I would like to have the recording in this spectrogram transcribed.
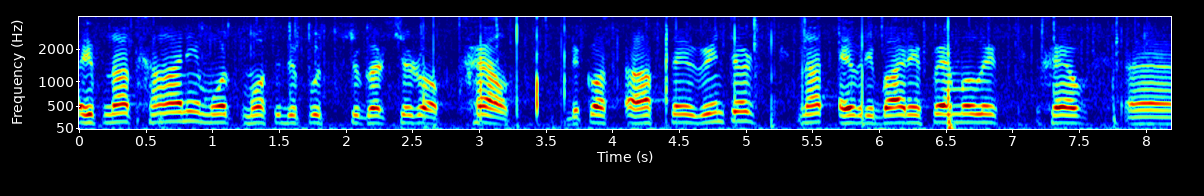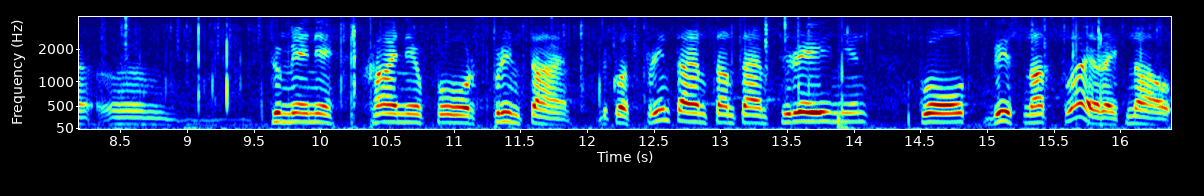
if not honey most must be put sugar syrup help. Because after winter not everybody family have uh, um, too many honey for springtime because springtime sometimes raining cold bees not fly right now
